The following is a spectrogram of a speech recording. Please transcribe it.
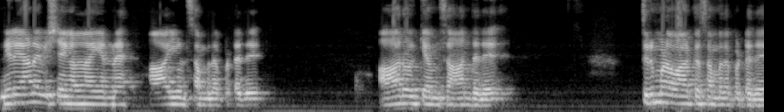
நிலையான விஷயங்கள்லாம் என்ன? ஆயுள் சம்பந்தப்பட்டது ஆரோக்கியம் சார்ந்தது திருமண வாழ்க்கை சம்பந்தப்பட்டது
